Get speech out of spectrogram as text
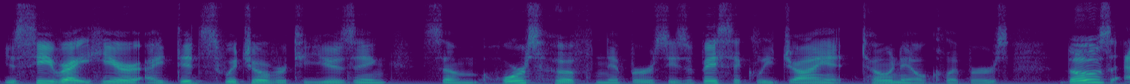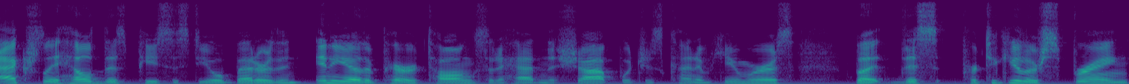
You see right here I did switch over to using some horse hoof nippers. These are basically giant toenail clippers. Those actually held this piece of steel better than any other pair of tongs that I had in the shop, which is kind of humorous. But this particular spring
